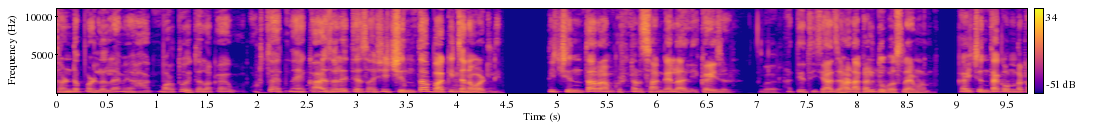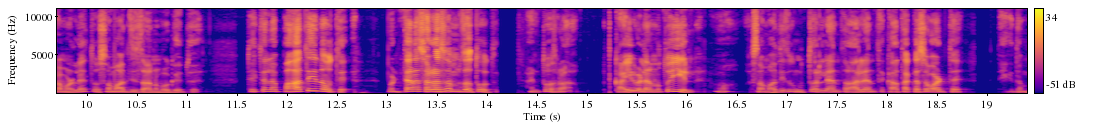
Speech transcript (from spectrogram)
थंड पडलेलं आहे मी हाक मारतोय त्याला काय उठता येत नाही काय झालं त्याचं अशी चिंता बाकीच्यांना वाटली. ती चिंता रामकृष्णाला सांगायला आली काही जण तिथे त्या झाडाखाली तो बसलाय म्हणून. काही चिंता करू नका म्हणलंय तो समाधीचा अनुभव घेतोय. ते त्याला पाहतही नव्हते पण त्यांना सगळं समजत होतं. आणि तो सगळा काही वेळानं तो येईल. मग समाधीतून उतरल्यानंतर आल्यानंतर का आता कसं वाटतंय? एकदम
